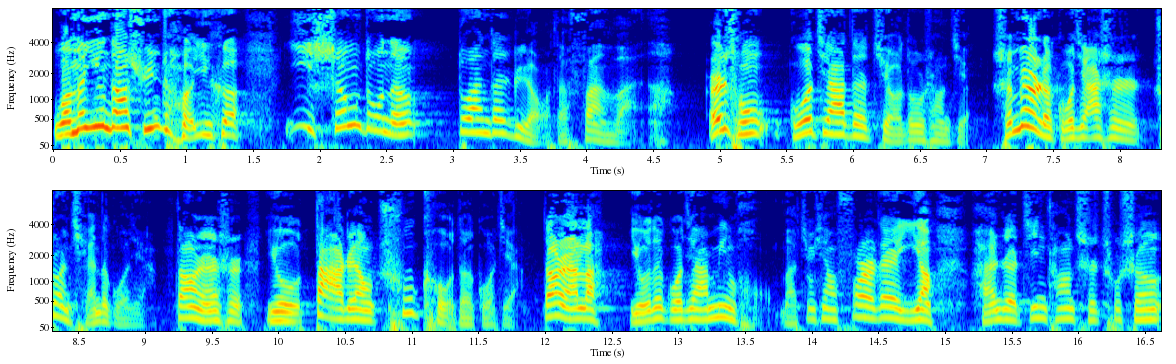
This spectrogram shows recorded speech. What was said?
我们应当寻找一个一生都能。端得了的饭碗啊。而从国家的角度上讲，什么样的国家是赚钱的国家？当然是有大量出口的国家。当然了，有的国家命好嘛，就像富二代一样，含着金汤匙出生，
